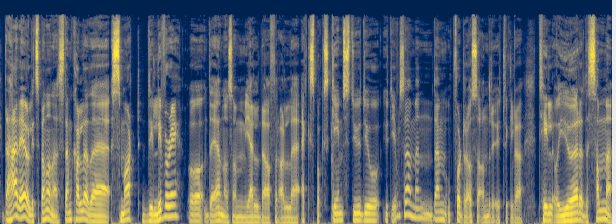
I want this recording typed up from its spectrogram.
Det her er jo litt spennende. De kaller det Smart Delivery, og det er noe som gjelder for alle Xbox Game Studio-utgivelser, men de oppfordrer også andre utviklere til å gjøre det samme.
